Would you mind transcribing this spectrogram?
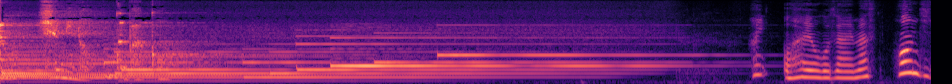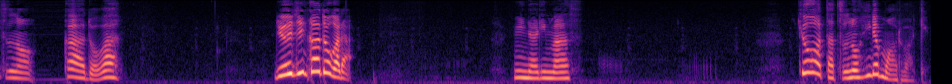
趣味の小箱。はいおはようございます。本日のカードは竜神カード柄になります。今日は辰の日でもあるわけ。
